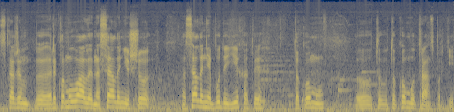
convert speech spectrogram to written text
скажімо, е, рекламували населенню, що населення буде їхати в такому, е, в такому транспорті.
